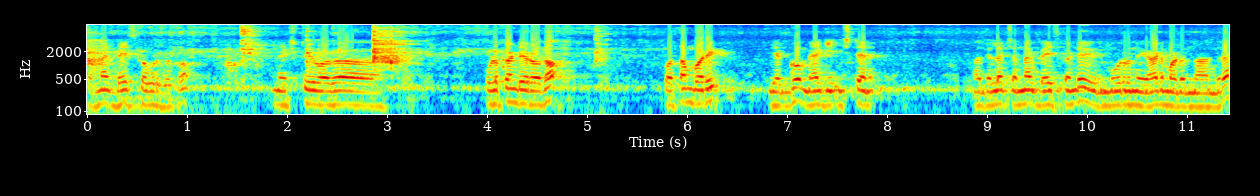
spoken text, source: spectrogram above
ಚೆನ್ನಾಗಿ ಬೇಯಿಸ್ಕೊಬಿಡ್ಬೇಕು. ನೆಕ್ಸ್ಟ್ ಇವಾಗ ಉಳ್ಕೊಂಡಿರೋದು ಕೊತ್ತಂಬರಿ, ಎಗ್ಗು, ಮ್ಯಾಗಿ ಇಷ್ಟೇ ಅದೆಲ್ಲ ಚೆನ್ನಾಗಿ ಬೇಯಿಸ್ಕೊಂಡು ಇದು ಮೂರನ್ನು ಆ್ಯಡ್ ಮಾಡೋದನ್ನ ಅಂದರೆ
